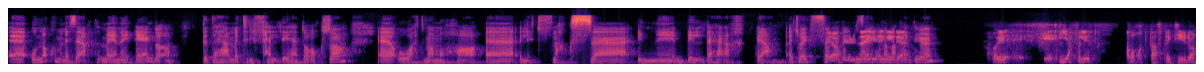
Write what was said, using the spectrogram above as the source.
eh, underkommunisert, mener jeg da. Dette her med tilfeldigheter også, eh, og at man må ha eh, litt flaks eh, inni bildet her. Ja, jeg tror jeg følger ja, det du nei, sier. Hva tenker du? Iallfall et kort perspektiv, da,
